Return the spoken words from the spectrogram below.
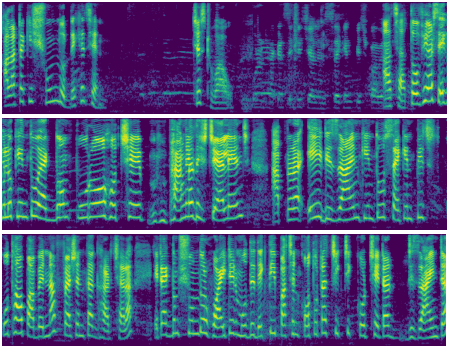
কালারটা কি সুন্দর দেখেছেন? জাস্ট ওয়াও আচ্ছা তো ভিয়ার্স এগুলো কিন্তু একদম পুরো হচ্ছে বাংলাদেশ চ্যালেঞ্জ আপনারা এই ডিজাইন কিন্তু সেকেন্ড পিচ কোথাও পাবেন না ফ্যাশন কা ঘাট ছাড়া। এটা একদম সুন্দর হোয়াইটের মধ্যে দেখতেই পাচ্ছেন কতটা চিকচিক করছে এটার ডিজাইনটা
